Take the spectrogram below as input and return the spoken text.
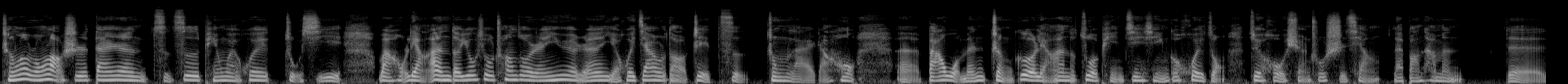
陈乐融老师担任此次评委会主席，然后两岸的优秀创作人、音乐人也会加入到这次中来，然后呃，把我们整个两岸的作品进行一个汇总，最后选出十强来帮他们呃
